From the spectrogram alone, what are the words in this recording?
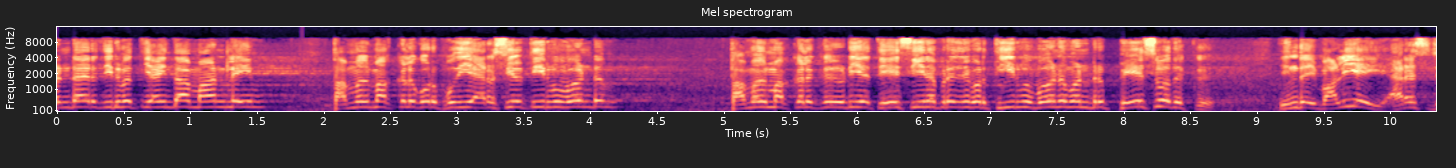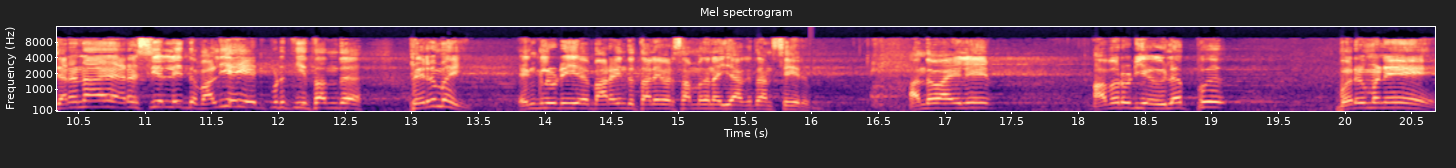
ரெண்டாயிரத்தி இருபத்தி ஐந்தாம் ஆண்டிலையும் தமிழ் மக்களுக்கு ஒரு புதிய அரசியல் தீர்வு வேண்டும். தமிழ் மக்களுக்கு உடைய தேசிய இன பிரச்சனைக்கு ஒரு தீர்வு வேண்டும் என்று பேசுவதற்கு இந்த வழியை அரசு ஜனநாயக அரசியலில் இந்த வழியை ஏற்படுத்தி தந்த பெருமை எங்களுடைய மறைந்த தலைவர் சம்மதன் ஐயாவுக்கு தான் சேரும். அந்த வகையிலே அவருடைய இழப்பு வெறுமனே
